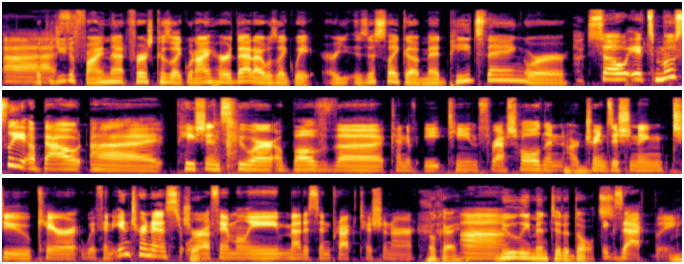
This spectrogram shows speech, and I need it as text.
Uh, Well, could you define that first? Because like when I heard that, I was like, wait, are you, is this like a med peds thing or? So it's mostly about uh, patients who are above the kind of 18 threshold and are transitioning to care with an internist Sure. or a family medicine practitioner. Okay. Um, Newly minted adults. Exactly.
